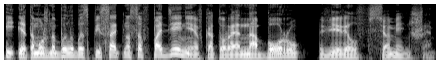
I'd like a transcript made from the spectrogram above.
И это можно было бы списать на совпадение, в которое Набору верил все меньше.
